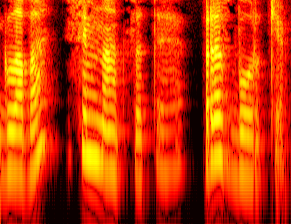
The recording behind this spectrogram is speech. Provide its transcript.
Глава 17. Разборки.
